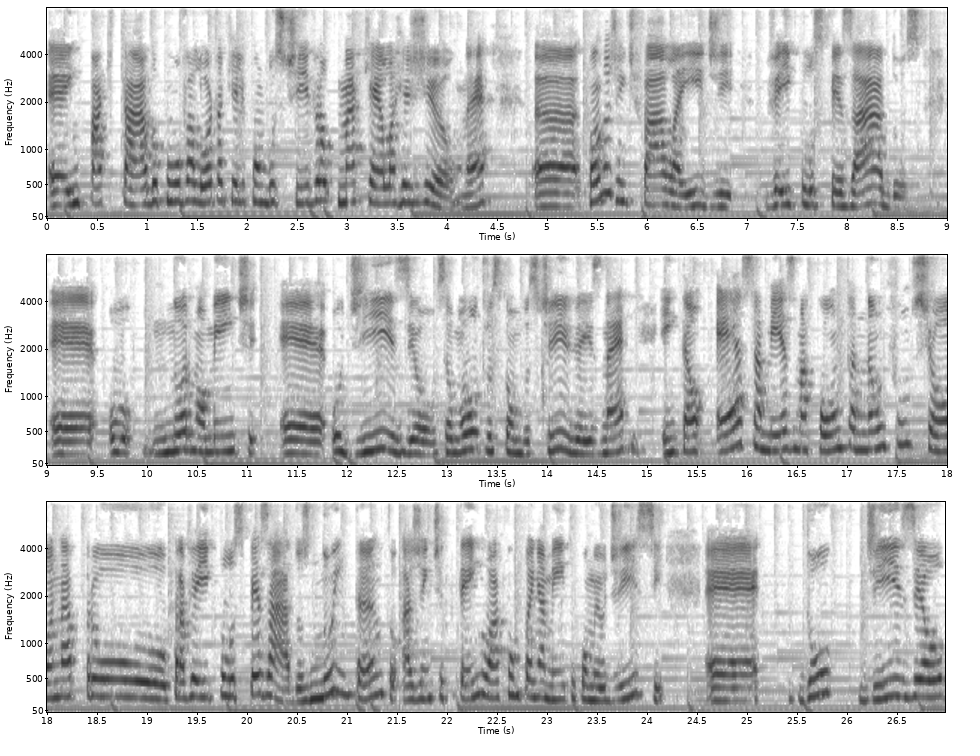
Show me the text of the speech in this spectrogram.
é impactado com o valor daquele combustível naquela região, né? Uh, quando a gente fala aí de veículos pesados, é, o, normalmente é, o diesel, são outros combustíveis, né? Então, essa mesma conta não funciona para veículos pesados. No entanto, a gente tem o acompanhamento, como eu disse, é, do diesel,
